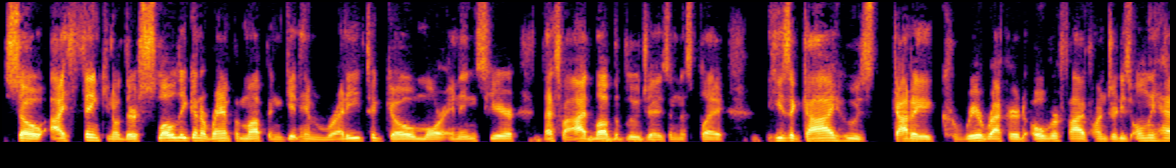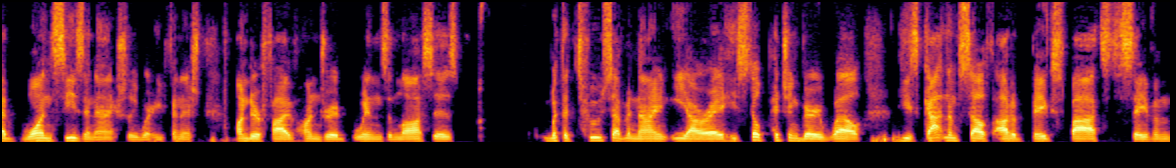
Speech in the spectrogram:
So I think you know they're slowly going to ramp him up and get him ready to go more innings here. That's why I love the Blue Jays in this play. He's a guy who's got a career record over 500. He's only had one season actually where he finished under 500 wins and losses with a 279 ERA. He's still pitching very well. He's gotten himself out of big spots to save him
